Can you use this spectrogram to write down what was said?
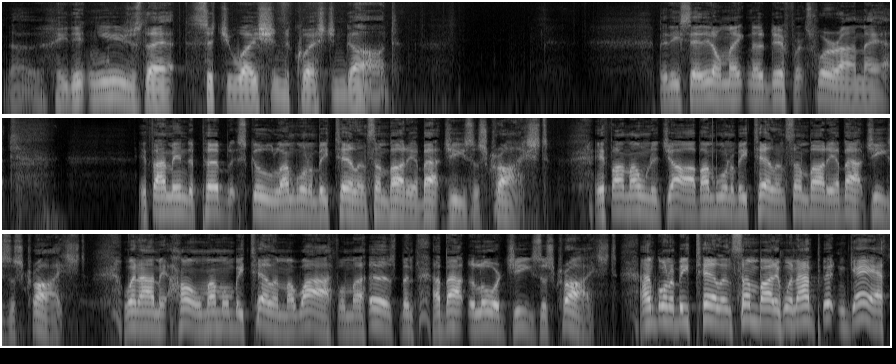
No, he didn't use that situation to question God. But he said, it don't make no difference where I'm at. If I'm in the public school, I'm going to be telling somebody about Jesus Christ. If I'm on the job, I'm going to be telling somebody about Jesus Christ. When I'm at home, I'm going to be telling my wife or my husband about the Lord Jesus Christ. I'm going to be telling somebody when I'm putting gas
